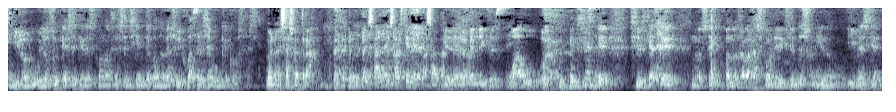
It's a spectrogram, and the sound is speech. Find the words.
Y lo orgulloso que ese que desconoce se siente cuando ve a su hijo hacer según qué cosas. Bueno, esa es otra. Esa, esa os tiene que pasar Que de también. repente dices, wow, si es, que, si es que hace, no sé, cuando trabajas con edición de sonido y ves que,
